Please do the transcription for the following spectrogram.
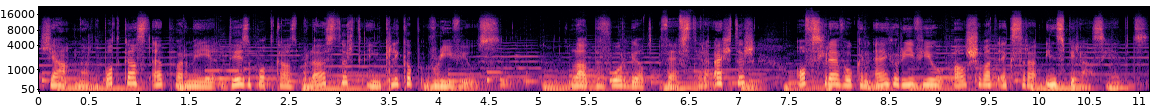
Ga naar de podcast-app waarmee je deze podcast beluistert en klik op reviews. Laat bijvoorbeeld 5 sterren achter of schrijf ook een eigen review als je wat extra inspiratie hebt.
